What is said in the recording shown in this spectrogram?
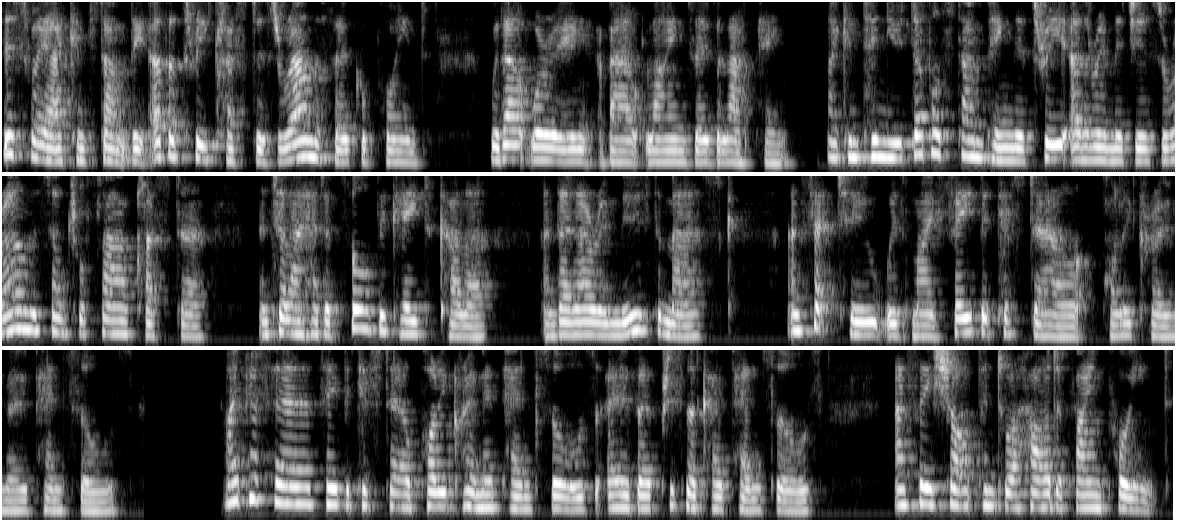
This way I can stamp the other three clusters around the focal point without worrying about lines overlapping. I continued double stamping the three other images around the central flower cluster until I had a full bouquet to colour and then I remove the mask and set to with my Faber-Castell Polychromo pencils. I prefer Faber-Castell Polychromo pencils over Prismacolor pencils as they sharpen to a harder fine point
